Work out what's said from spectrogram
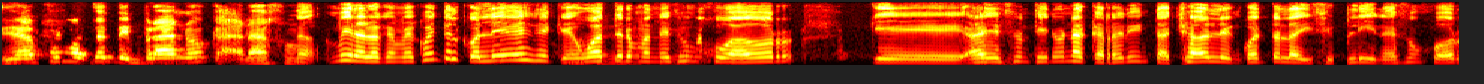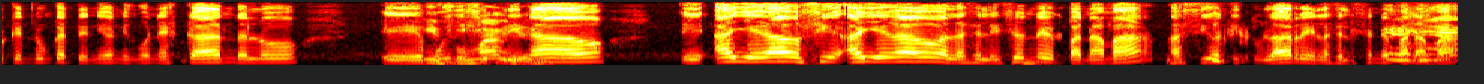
Ya fuimos tan temprano, carajo. no, mira, lo que me cuenta el colega es de que Waterman es un jugador que ah, es un- tiene una carrera intachable en cuanto a la disciplina, es un jugador que nunca ha tenido ningún escándalo, eh, muy disciplinado, eh, ha llegado sí, ha llegado a la selección de Panamá, ha sido titular en la selección de Panamá,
